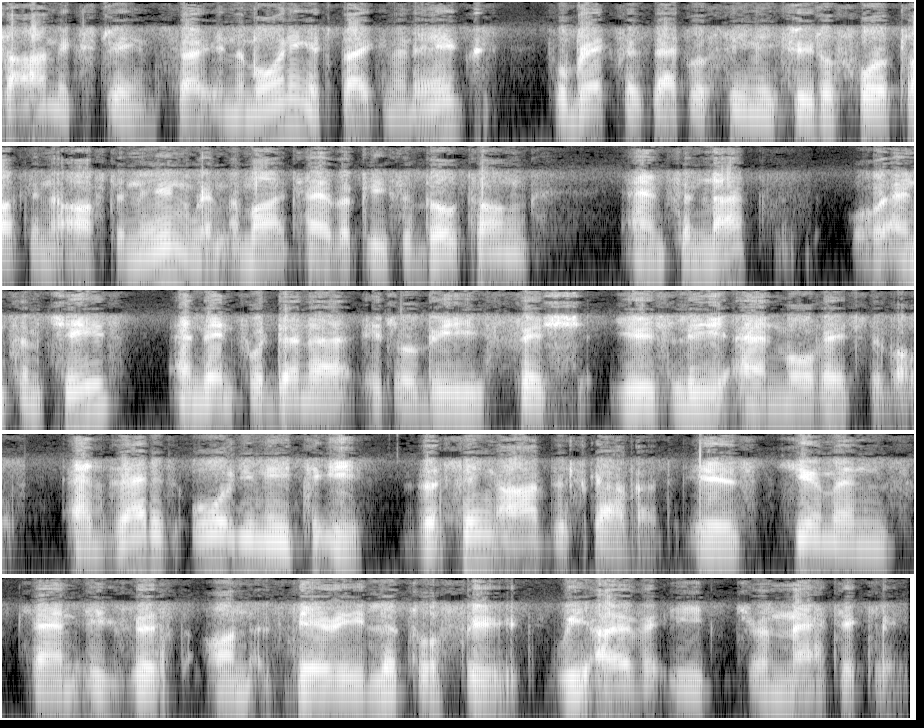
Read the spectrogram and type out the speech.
So I'm extreme. So in the morning, it's bacon and eggs. For breakfast, that will see me through till 4 o'clock in the afternoon, when I might have a piece of biltong and some nuts or and some cheese. And then for dinner, it will be fish, usually, and more vegetables. And that is all you need to eat. The thing I've discovered is humans can exist on very little food. We overeat dramatically.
